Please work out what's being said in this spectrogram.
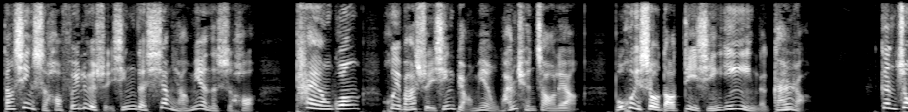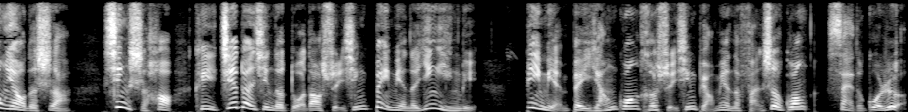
当信使号飞掠水星的向阳面的时候，太阳光会把水星表面完全照亮，不会受到地形阴影的干扰。更重要的是啊，信使号可以阶段性的躲到水星背面的阴影里。避免被阳光和水星表面的反射光晒得过热。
